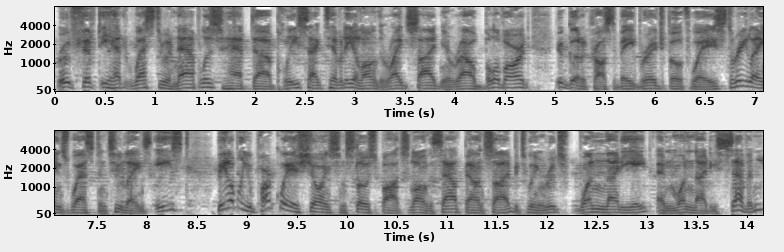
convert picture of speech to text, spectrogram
Route 50 headed west through Annapolis had uh, police activity along the right side near Rowe Boulevard. You're good across the Bay Bridge both ways. Three lanes west and two lanes east. BW Parkway is showing some slow spots along the southbound side between routes 198 and 197.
